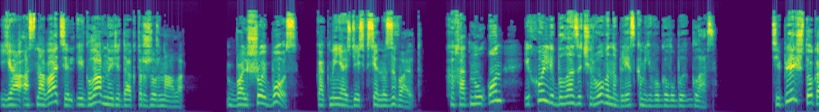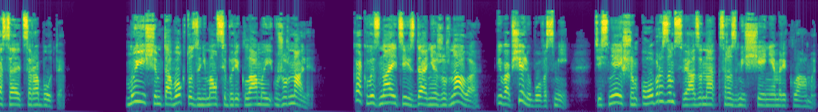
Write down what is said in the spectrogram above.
Я основатель и главный редактор журнала. Большой босс, как меня здесь все называют». Хохотнул он, и Холли была зачарована блеском его голубых глаз. «Теперь, что касается работы. Мы ищем того, кто занимался бы рекламой в журнале. Как вы знаете, издание журнала и вообще любого СМИ теснейшим образом связано с размещением рекламы.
